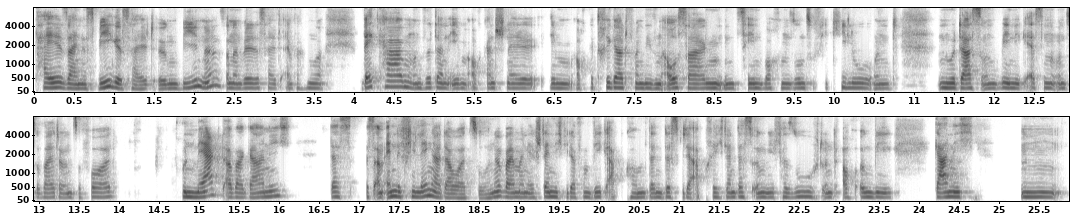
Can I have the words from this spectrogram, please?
Teil seines Weges halt irgendwie, ne? Sondern will das halt einfach nur weghaben und wird dann eben auch ganz schnell eben auch getriggert von diesen Aussagen in zehn Wochen so und so viel Kilo und nur das und wenig essen und so weiter und so fort. Und merkt aber gar nicht, dass es am Ende viel länger dauert so, ne? weil man ja ständig wieder vom Weg abkommt, dann das wieder abbricht, dann das irgendwie versucht und auch irgendwie gar nicht mh, mm,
